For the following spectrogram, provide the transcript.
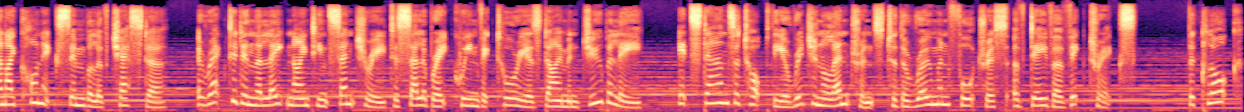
an iconic symbol of Chester. Erected in the late 19th century to celebrate Queen Victoria's Diamond Jubilee, it stands atop the original entrance to the Roman fortress of Deva Victrix. The clock,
